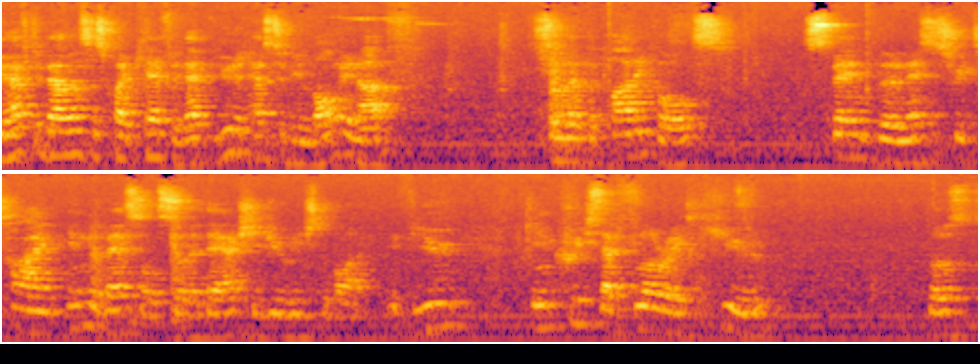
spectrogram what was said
you have to balance this quite carefully. That unit has to be long enough so that the particles spend the necessary time in the vessel so that they actually do reach the bottom. If you increase that flow rate Q, those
